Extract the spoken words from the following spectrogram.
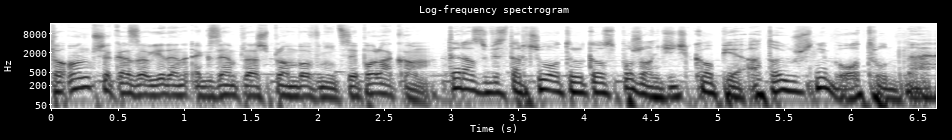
To on przekazał jeden egzemplarz plombownicy Polakom. Teraz wystarczyło tylko sporządzić kopię, a to już nie było trudne.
